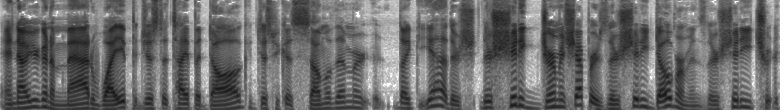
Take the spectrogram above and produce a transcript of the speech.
and now you're gonna mad wipe just a type of dog just because some of them are like, yeah, there's there's shitty German shepherds, there's shitty Dobermans, there's shitty ch-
